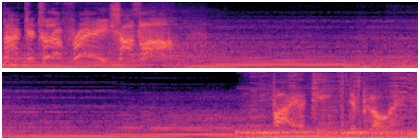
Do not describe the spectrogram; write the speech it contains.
Back into the fray, Shas'la! Fire team deployed.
